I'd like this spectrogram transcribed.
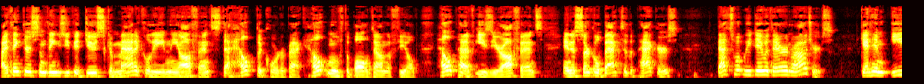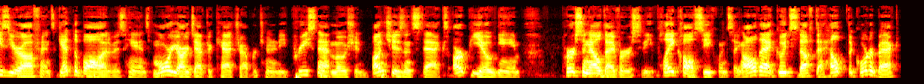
I think there's some things you could do schematically in the offense to help the quarterback, help move the ball down the field, help have easier offense. And to circle back to the Packers, that's what we did with Aaron Rodgers. Get him easier offense, get the ball out of his hands, more yards after catch opportunity, pre snap motion, bunches and stacks, RPO game, personnel diversity, play call sequencing, all that good stuff to help the quarterback.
